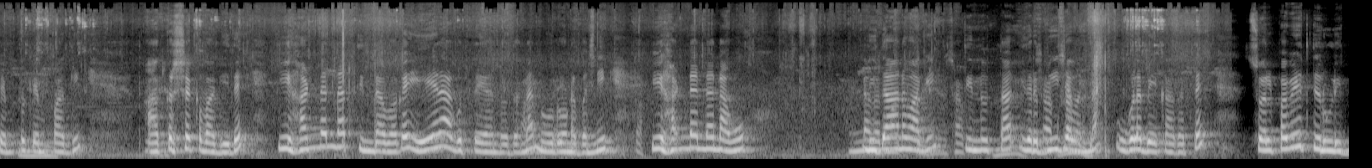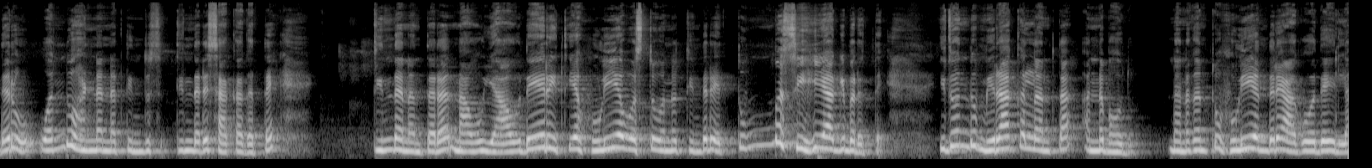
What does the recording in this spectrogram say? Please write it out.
ಕೆಂಪು ಕೆಂಪಾಗಿ ಆಕರ್ಷಕವಾಗಿದೆ. ಈ ಹಣ್ಣನ್ನು ತಿಂದಾವಾಗ ಏನಾಗುತ್ತೆ ಅನ್ನೋದನ್ನು ನೋಡೋಣ ಬನ್ನಿ. ಈ ಹಣ್ಣನ್ನು ನಾವು ನಿಧಾನವಾಗಿ ತಿನ್ನುತ್ತಾ ಇದರ ಬೀಜವನ್ನು ಉಗುಳಬೇಕಾಗತ್ತೆ. ಸ್ವಲ್ಪವೇ ತಿರುಳಿದ್ದರೂ ಒಂದು ಹಣ್ಣನ್ನು ತಿಂದು ತಿಂದರೆ ಸಾಕಾಗತ್ತೆ. ತಿಂದ ನಂತರ ನಾವು ಯಾವುದೇ ರೀತಿಯ ಹುಳಿಯ ವಸ್ತುವನ್ನು ತಿಂದರೆ ತುಂಬ ಸಿಹಿಯಾಗಿ ಬರುತ್ತೆ. ಇದೊಂದು ಮಿರಾಕಲ್ ಅಂತ ಅನ್ನಬಹುದು. ನನಗಂತೂ ಹುಳಿ ಅಂದರೆ ಆಗುವುದೇ ಇಲ್ಲ.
